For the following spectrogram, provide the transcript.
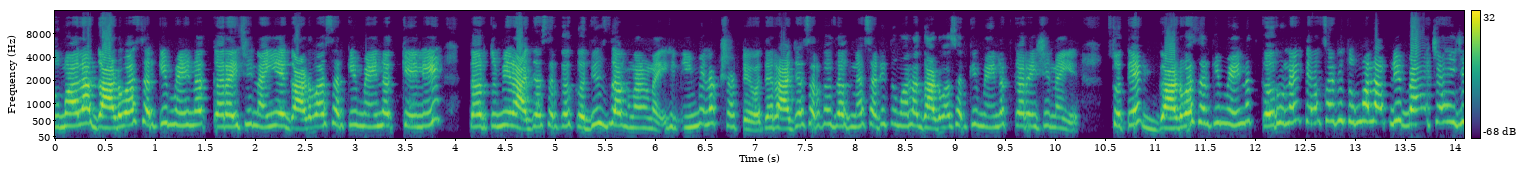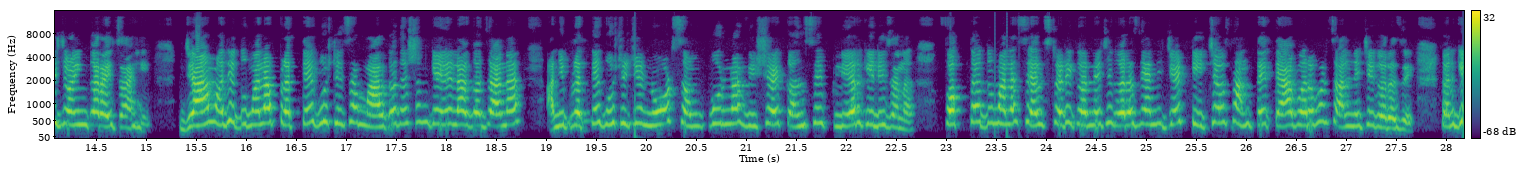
तुम्हाला गाढवासारखी मेहनत करायची नाहीये. गाढवासारखी मेहनत केली तर तुम्ही राजासारखं कधीच जगणार नाही. हे नेहमी लक्षात ठेवा. त्या राजासारखं जगण्यासाठी तुम्हाला गाडवासारखी मेहनत करायची नाहीये. सो ते गाडवासारखी मेहनत करू नये त्यासाठी तुम्हाला आपली बॅच आहे जी जॉईन करायचं आहे. ज्यामध्ये तुम्हाला प्रत्येक गोष्टीचं मार्गदर्शन केले जाणार आणि प्रत्येक गोष्टीची नोट संपूर्ण विषय कन्सेप्ट क्लिअर केली जाणार. फक्त तुम्हाला सेल्फ स्टडी करण्याची गरज आहे आणि जे टीचर सांगते त्याबरोबर चालण्याची गरज आहे. कारण की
